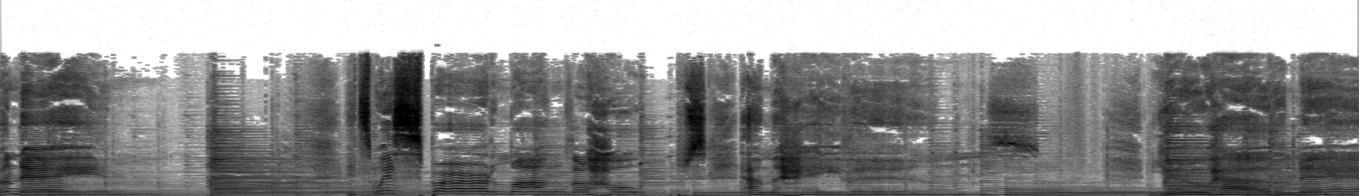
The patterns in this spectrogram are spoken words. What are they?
A name. It's whispered among the hopes and the havens. You have a name.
